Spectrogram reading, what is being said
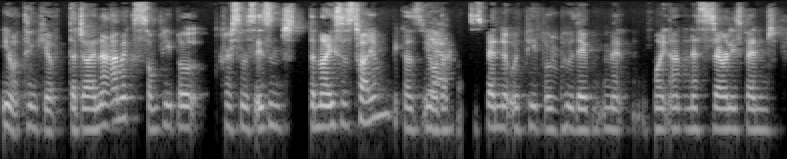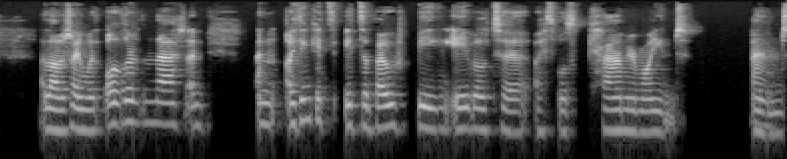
you know thinking of the dynamics some people christmas isn't the nicest time because you know they have to spend it with people who they mi- might not necessarily spend a lot of time with other than that. And and i think it's it's about being able to i suppose calm your mind and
